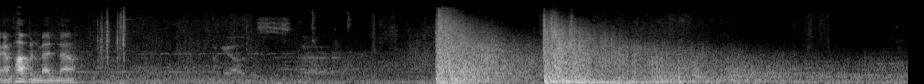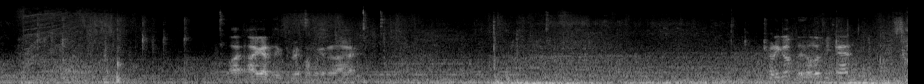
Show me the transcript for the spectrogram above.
I'm popping med now. I, gotta take the rift, I'm gonna die. Try to go up the hill if you can. See.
